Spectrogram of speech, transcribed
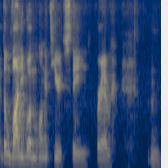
itong volleyball, mukhang it's here to stay forever. Mm.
